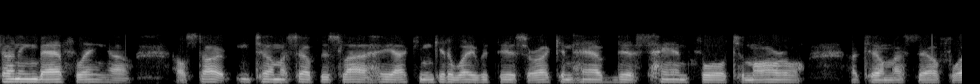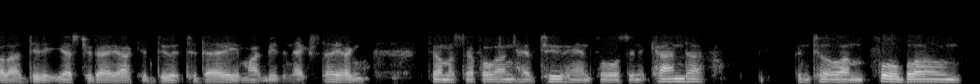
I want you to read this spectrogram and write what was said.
cunning, baffling. Uh, I'll start and tell myself this lie: Hey, I can get away with this, or I can have this handful tomorrow. I tell myself, well, I did it yesterday. I could do it today. It might be the next day. I can tell myself, oh, I can have two handfuls, and it kind of until I'm full blown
